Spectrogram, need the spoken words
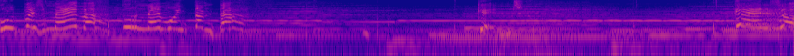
culpa és meva! Tornem-ho a intentar! Kenzo! Kenzo!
